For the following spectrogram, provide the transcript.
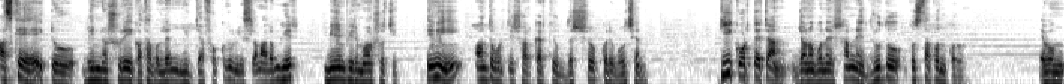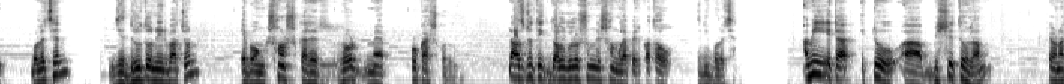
আজকে একটু ভিন্ন সুরেই কথা বললেন মির্জা ফখরুল ইসলাম আলমগীর, বিএনপির মহাসচিব। তিনি অন্তর্বর্তী সরকারকে উদ্দেশ্য করে বলছেন, কি করতে চান জনগণের সামনে দ্রুত উপস্থাপন করুন। এবং বলেছেন যে দ্রুত নির্বাচন এবং সংস্কারের রোড ম্যাপ প্রকাশ করুন। রাজনৈতিক দলগুলোর সঙ্গে সংলাপের কথাও তিনি বলেছেন। আমি এটা একটু বিস্মিত হলাম, কেননা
